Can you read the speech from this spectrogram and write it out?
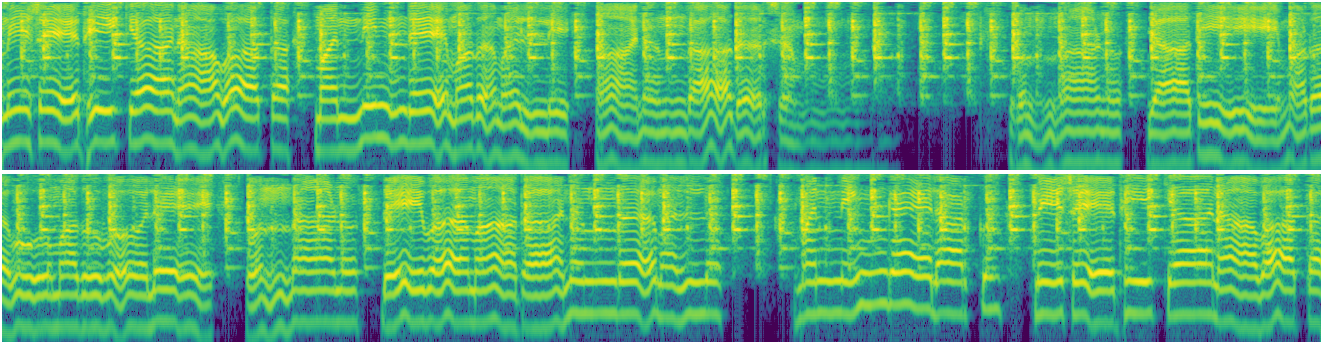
നിഷേധിക്കാനാവാത്ത മന്നിന്റെ മതമല്ലി ആനന്ദാദർശം. ഒന്നാണ് ജാതി മതവും അതുപോലെ ഒന്നാണ് ദൈവമാതാനന്ദമല്ല. മന്നിങ്കലാർക്കും നിഷേധിക്കാനാവാത്ത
